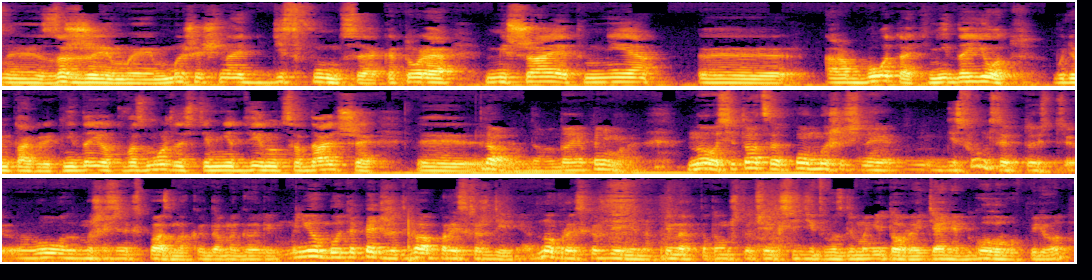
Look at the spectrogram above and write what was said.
э, зажимы, мышечная дисфункция, которая мешает мне э, работать, не дает будем так говорить, не дает возможности мне двинуться дальше. Э, да, да, да, я понимаю. Но ситуация по мышечной дисфункции, то есть о мышечных спазмах, когда мы говорим, у нее будет опять же два происхождения. Одно происхождение, например, потому что человек сидит возле монитора и тянет голову вперед,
